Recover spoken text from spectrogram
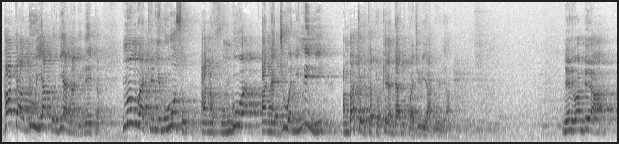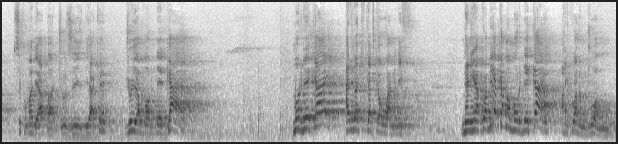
Hata adui yako ndiye analileta. Mungu akiliruhusu, anafungua, anajua ni nini ambacho litatokea ndani kwa ajili ya adui yako. Niliwaambia siku moja hapa juzi yake juu ya Mordekai. Mordekai alibaki katika uaminifu, na ninakwambia kama Mordekai alikuwa anamjua Mungu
